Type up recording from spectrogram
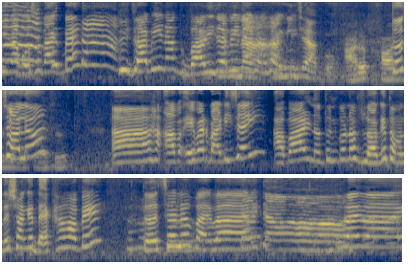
কিনা বসে থাকবে। তুই যাবি না বাড়ি যাবি না আমি যাব। তো চলো আহ, এবার বাড়ি যাই। আবার নতুন কোনো ভ্লগে তোমাদের সঙ্গে দেখা হবে। তো চলো বাই বাই বাই বাই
